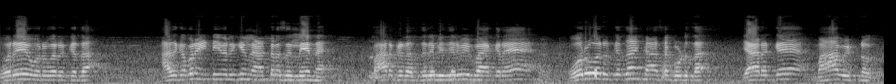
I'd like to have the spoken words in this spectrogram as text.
ஒரே ஒருவருக்கு தான். அதுக்கப்புறம் இன்னி வரைக்கும் அட்ரஸ் இல்லைன்னு. பார்க்கடல் திருப்பி திருப்பி பார்க்குறேன். ஒருவருக்கு தான் காசை கொடுத்தா. யாருக்கு? மகாவிஷ்ணுவுக்கு.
